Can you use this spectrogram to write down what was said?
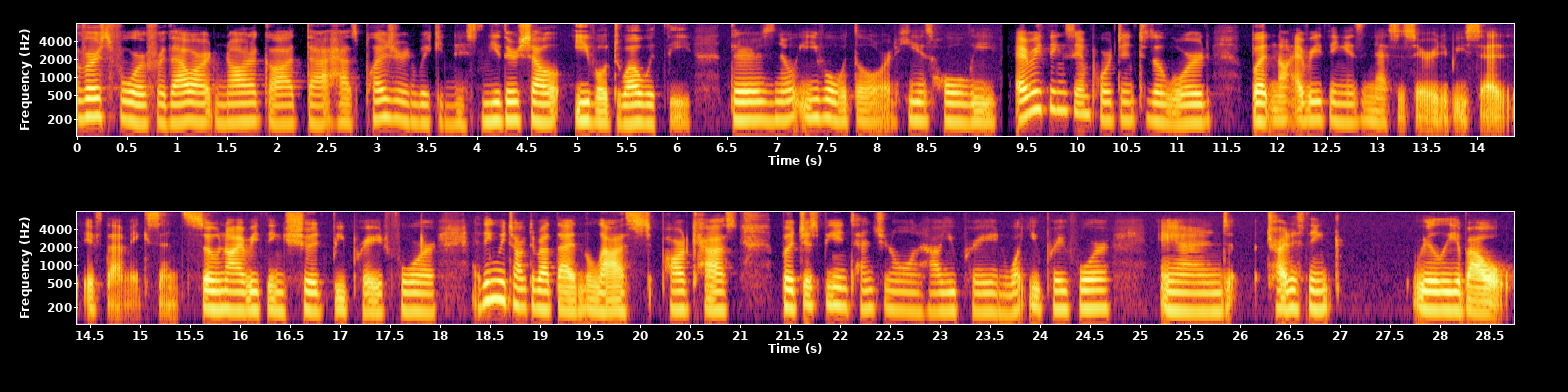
Verse 4 for thou art not a god that has pleasure in wickedness neither shall evil dwell with thee. There is no evil with the lord. He is holy. Everything's important to the lord but not everything is necessary to be said, if that makes sense. So, not everything should be prayed for. I think we talked about that in the last podcast, but just be intentional on how you pray and what you pray for, and try to think really about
